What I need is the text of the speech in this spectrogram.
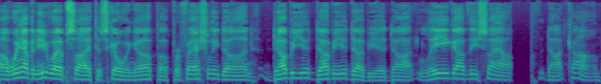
Uh, we have a new website that's going up, uh, professionally done, www.leagueofthesouth.com,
